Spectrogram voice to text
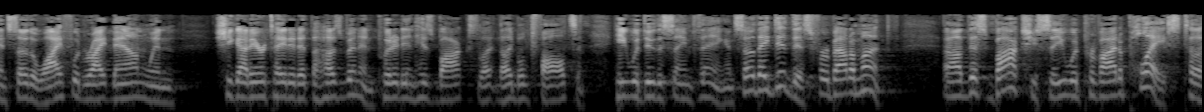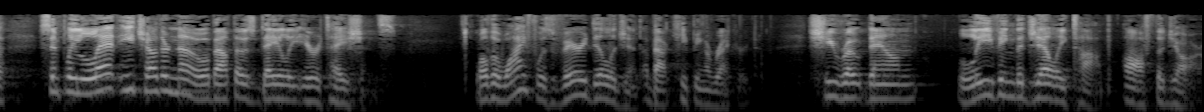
And so the wife would write down when she got irritated at the husband and put it in his box labeled false, and he would do the same thing. And so they did this for about a month. Uh, this box, you see, would provide a place to simply let each other know about those daily irritations. Well, the wife was very diligent about keeping a record. She wrote down leaving the jelly top off the jar,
